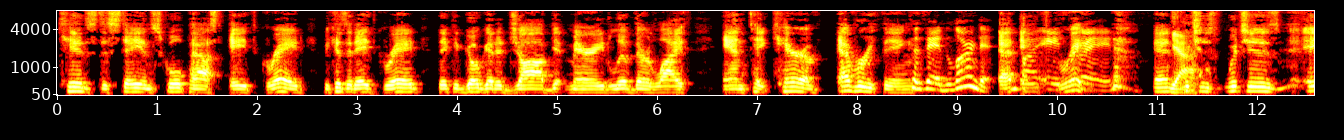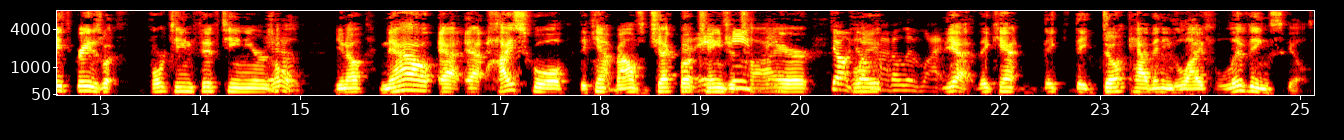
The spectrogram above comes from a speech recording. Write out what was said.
kids to stay in school past eighth grade because at eighth grade they could go get a job, get married, live their life, and take care of everything because they had learned it at by eighth, eighth grade. grade. And Yeah. which is which is eighth grade is what 14, 15 years Yeah. old. You know, now at, at high school they can't balance a checkbook, At change a 18, tire. Don't Play- know how to live life. Yeah, they can't. They they don't have any life living skills,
